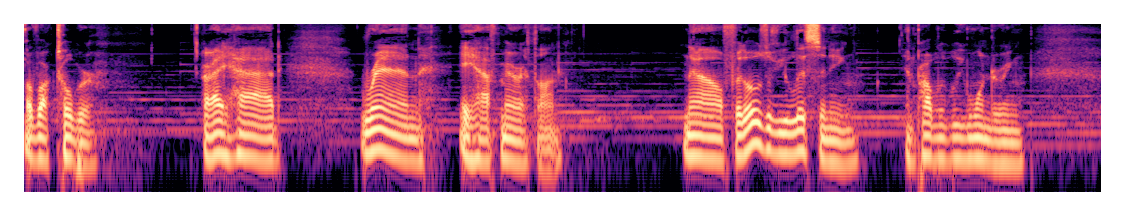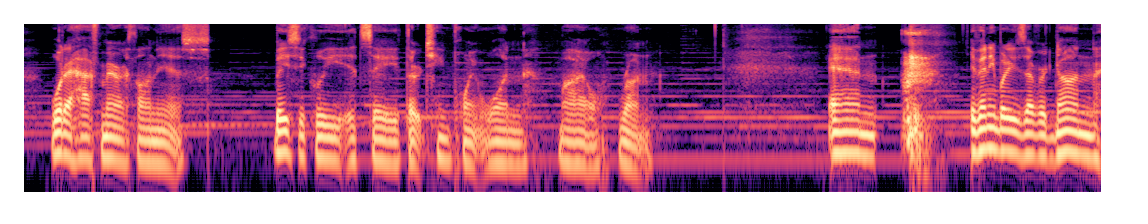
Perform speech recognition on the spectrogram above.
of October, I had ran a half marathon. Now, for those of you listening and probably wondering what a half marathon is, basically it's a 13.1 mile run. And if anybody's ever done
